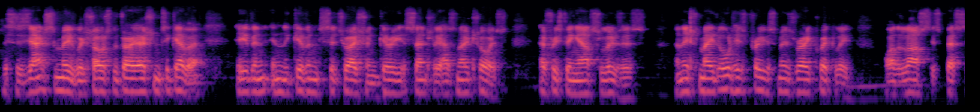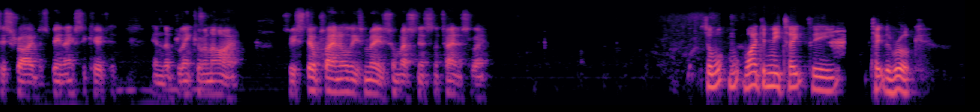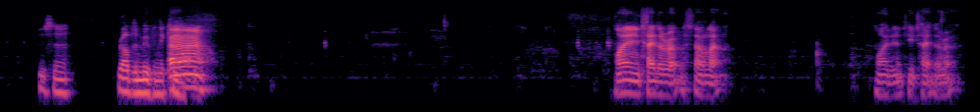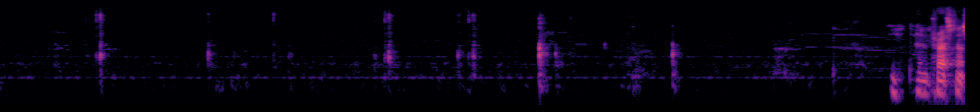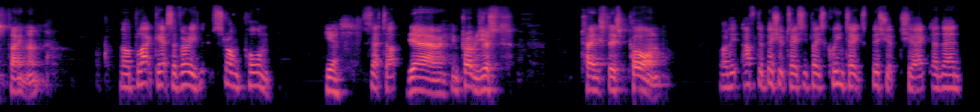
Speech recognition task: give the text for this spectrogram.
This is the action move which holds the variation together. Even in the given situation, Giri essentially has no choice. Everything else loses. And this made all his previous moves very quickly, while the last is best described as being executed in the blink of an eye. So he's still playing all these moves almost instantaneously. So why didn't he take the take the rook? Is, uh, rather than moving the king. Uh, why didn't he take the rook? Let's have a look. Why didn't he take the rook? Interesting statement. Well, black gets a very strong pawn yes. set up. Yeah, he probably just takes this pawn. Well, after bishop takes, he plays queen takes bishop check, and then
